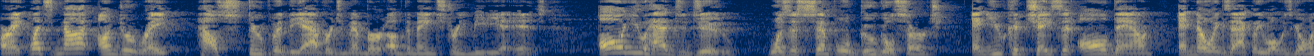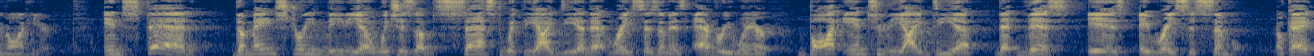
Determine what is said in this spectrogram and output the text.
All right? Let's not underrate how stupid the average member of the mainstream media is. All you had to do was a simple Google search, and you could chase it all down and know exactly what was going on here. Instead, the mainstream media, which is obsessed with the idea that racism is everywhere, bought into the idea that this is a racist symbol. Okay?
